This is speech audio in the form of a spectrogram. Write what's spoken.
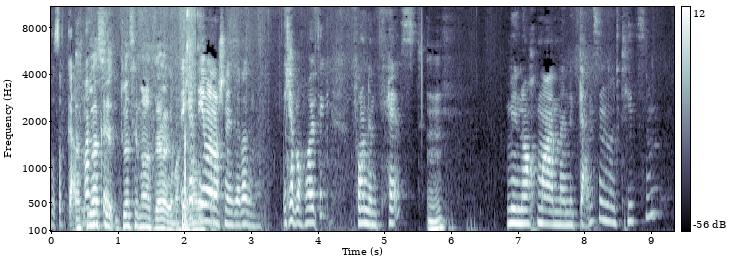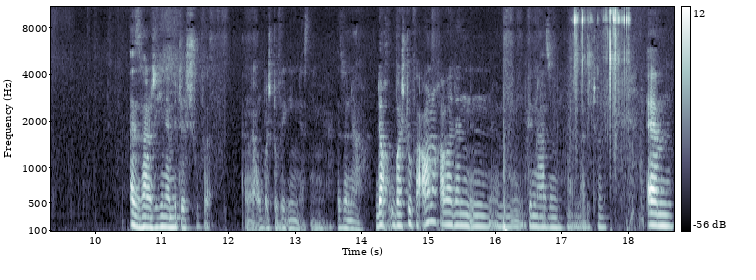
Hausaufgaben Ach, machen du, hast ja, du hast ja immer noch selber gemacht. Ich habe die immer noch schnell selber gemacht. Ich habe auch häufig vor einem Test Mhm. mir nochmal meine ganzen Notizen, also es war natürlich in der Mittelstufe, in der Oberstufe ging das nicht mehr. Also nach, doch Oberstufe auch noch, aber dann in, im Gymnasium nicht mehr im Abitur. Ähm,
